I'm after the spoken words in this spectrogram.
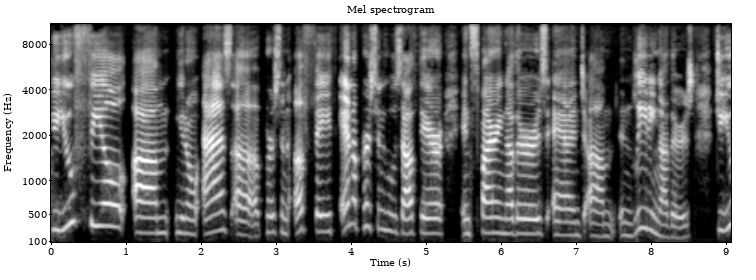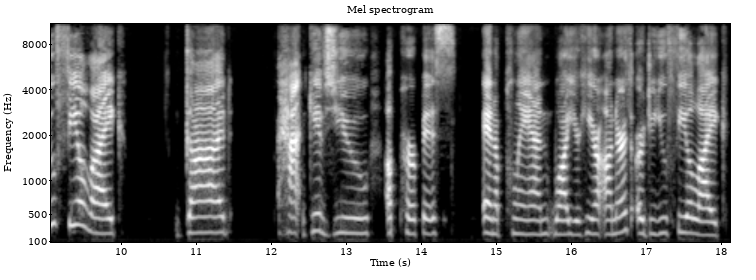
Do you feel, um, you know, as a person of faith and a person who's out there inspiring others and um, and leading others, do you feel like God ha- gives you a purpose and a plan while you're here on earth or do you feel like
